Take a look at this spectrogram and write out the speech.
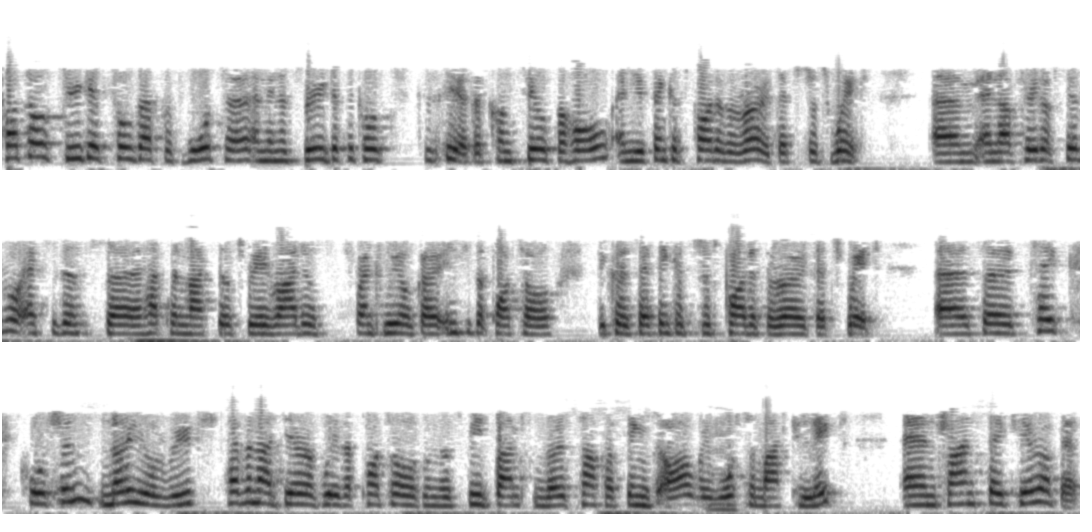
potholes do get filled up with water, and then it's very difficult to see it. It conceals the hole, and you think it's part of the road that's just wet. Um, and I've heard of several accidents uh, happen like this where riders' front wheel go into the pothole because they think it's just part of the road that's wet. Uh, so take caution, know your route, have an idea of where the potholes and the speed bumps and those type of things are, where mm. water might collect, and try and stay clear of it.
